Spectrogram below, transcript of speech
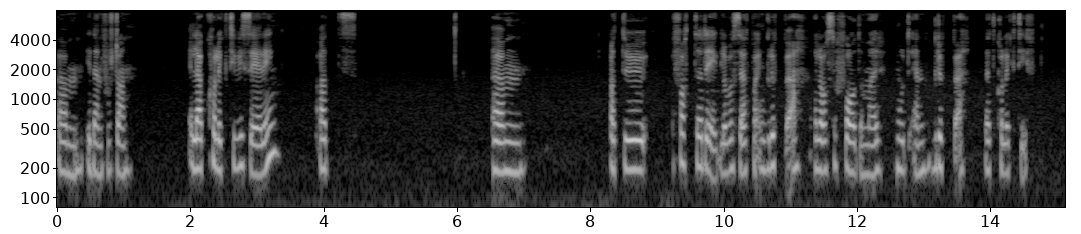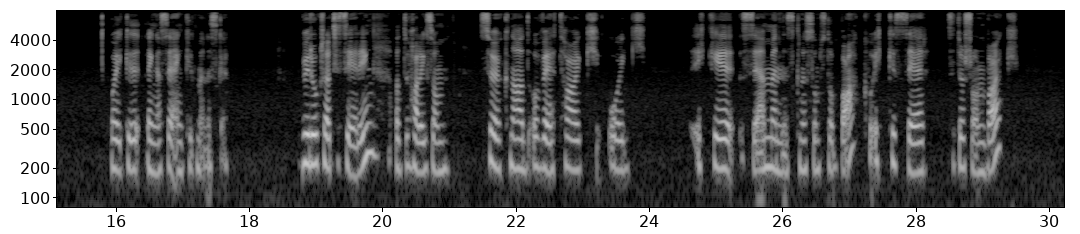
um, i den forstand. Eller kollektivisering. At um, at du fatter regler basert på en gruppe, eller også fordommer mot en gruppe, et kollektiv og ikke lenger se enkeltmennesket. Byråkratisering, at du har liksom søknad og vedtak og ikke ser menneskene som står bak, og ikke ser situasjonen bak.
